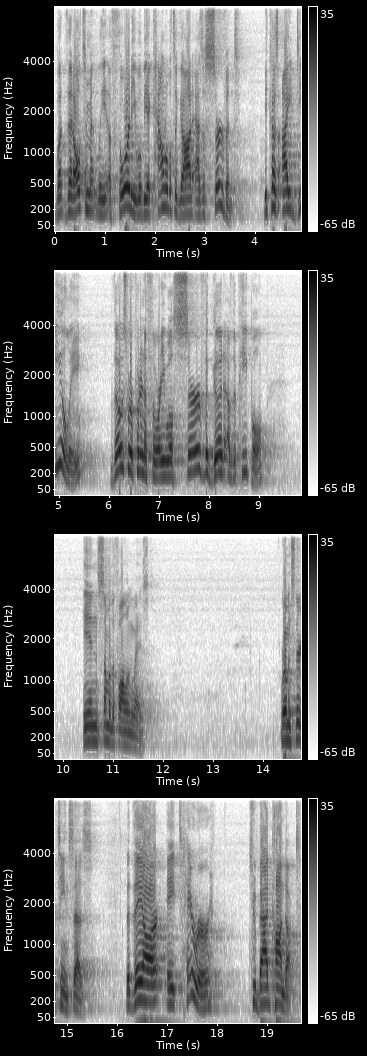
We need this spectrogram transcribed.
but that ultimately authority will be accountable to God as a servant. Because ideally, those who are put in authority will serve the good of the people in some of the following ways. Romans 13 says that they are a terror to bad conduct.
